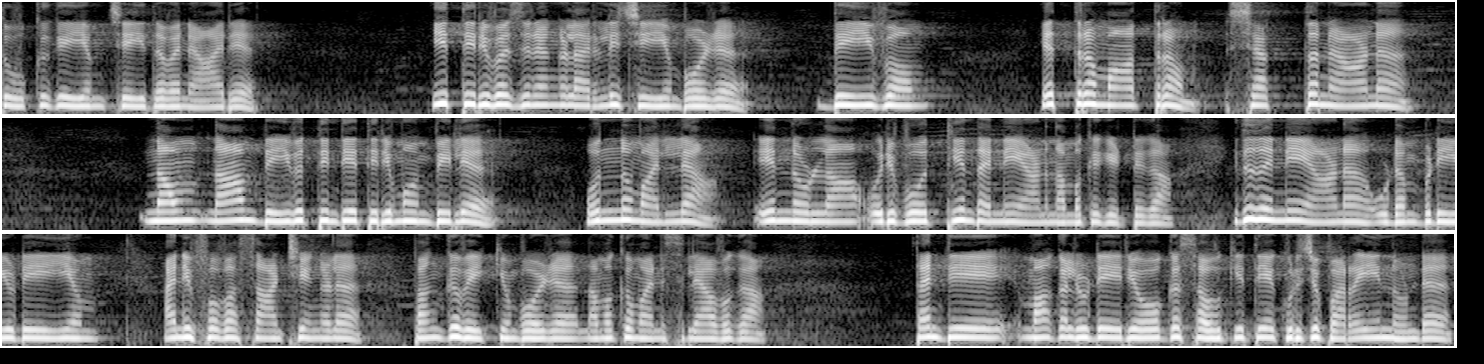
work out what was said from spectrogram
തൂക്കുകയും ചെയ്തവൻ ആര് ഈ തിരുവചനങ്ങൾ അരളി ചെയ്യുമ്പോൾ ദൈവം എത്രമാത്രം ശക്തനാണ്. നാം നാം ദൈവത്തിന്റെ തിരുമുമ്പിൽ ഒന്നുമല്ല എന്നുള്ള ഒരു ബോധ്യം തന്നെയാണ് നമുക്ക് കിട്ടുക. ഇത് തന്നെയാണ് ഉടമ്പടിയുടെയും അനുഭവ സാക്ഷ്യങ്ങൾ പങ്കുവയ്ക്കുമ്പോൾ നമുക്ക് മനസ്സിലാവുക. തന്റെ മകളുടെ രോഗസൗഖ്യത്തെക്കുറിച്ച് പറയുന്നുണ്ട്.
